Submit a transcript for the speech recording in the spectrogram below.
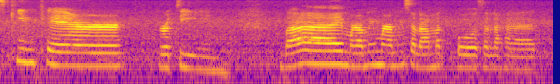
skincare routine. Bye! Maraming maraming salamat po sa lahat.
